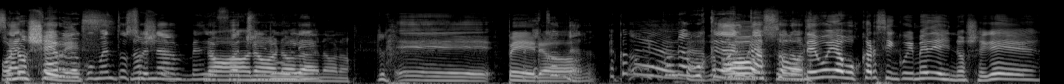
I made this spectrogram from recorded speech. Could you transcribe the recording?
o no lleves. documentos No suena lle- medio no, no, no, fachiruli. da, no, no. Eh, Pero. esconder. Esconder. Una búsqueda Oh, del tesoro. te voy a buscar cinco y media y no llegué.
